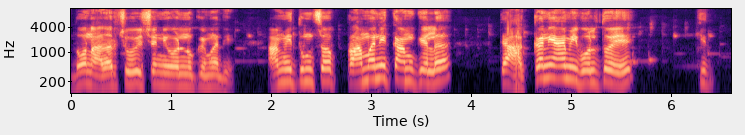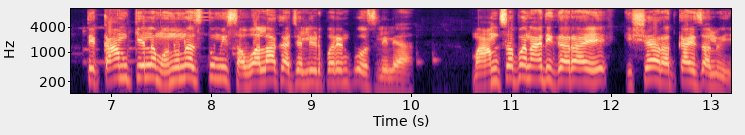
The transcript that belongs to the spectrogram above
दोन हजार चोवीसच्या निवडणुकीमध्ये. आम्ही तुमचं प्रामाणिक काम केलं. त्या हक्काने आम्ही बोलतोय. ते काम केलं म्हणूनच तुम्ही सव्वा लाखाच्या लीडपर्यंत पोहोचलेले आहात. मग आमचा पण अधिकार आहे की शहरात काय चालू आहे?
